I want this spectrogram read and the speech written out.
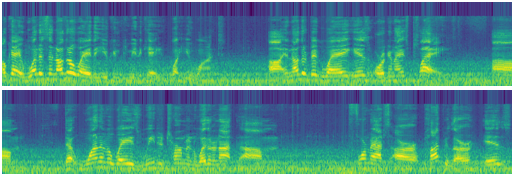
Okay, what is another way that you can communicate what you want? Uh, another big way is organized play. Um, that one of the ways we determine whether or not um, formats are popular is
